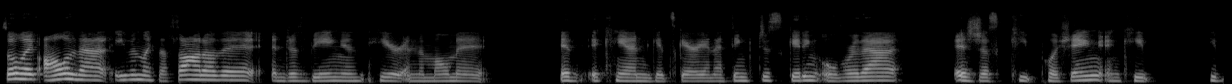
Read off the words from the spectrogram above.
So, like, all of that, even, like, the thought of it and just being in here in the moment, it it can get scary, and I think just getting over that is just keep pushing and keep keep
